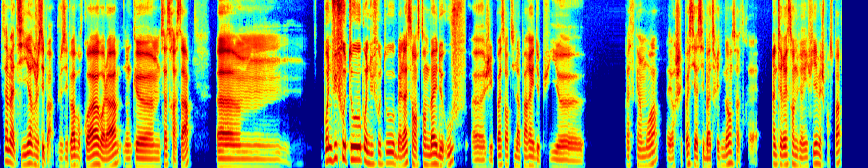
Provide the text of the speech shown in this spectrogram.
ça m'attire, je sais pas. Je sais pas pourquoi, voilà. Donc hem, ça sera ça. Hem, point de vue photo point de vue photo, bah, là, c'est en stand-by de ouf. J'ai pas sorti l'appareil depuis, presque 1 mois. D'ailleurs, je sais pas s'il a assez de batterie dedans, ça serait intéressant de vérifier, mais je pense pas.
